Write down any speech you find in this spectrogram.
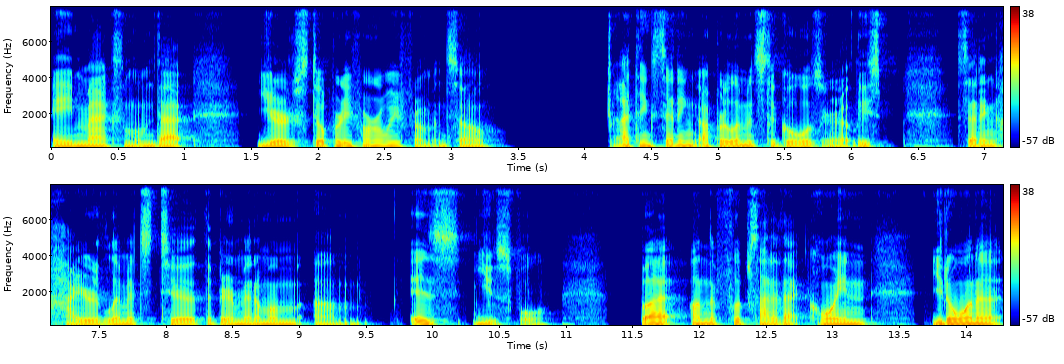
a maximum that you're still pretty far away from. And so I think setting upper limits to goals or at least setting higher limits to the bare minimum um, is useful. But on the flip side of that coin, you don't want to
